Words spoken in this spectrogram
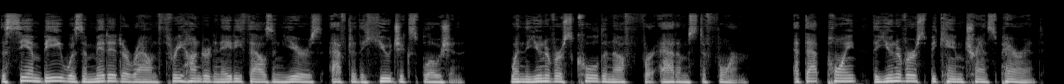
The CMB was emitted around 380,000 years after the huge explosion, when the universe cooled enough for atoms to form. At that point, the universe became transparent,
